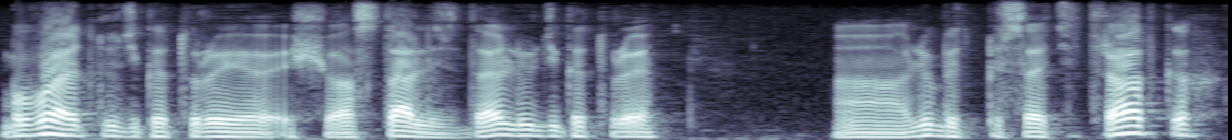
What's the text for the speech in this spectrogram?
Бывают люди, которые еще остались, да, люди, которые а, любят писать в тетрадках.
